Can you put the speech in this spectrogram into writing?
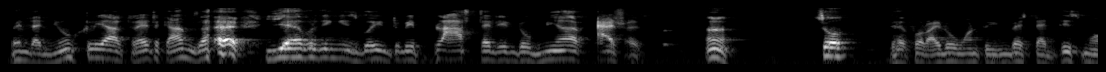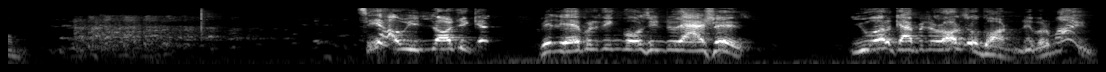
When the nuclear threat comes, everything is going to be blasted into mere ashes. Huh? So, therefore, I don't want to invest at this moment. See how illogical? When everything goes into ashes, your capital also gone, never mind.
